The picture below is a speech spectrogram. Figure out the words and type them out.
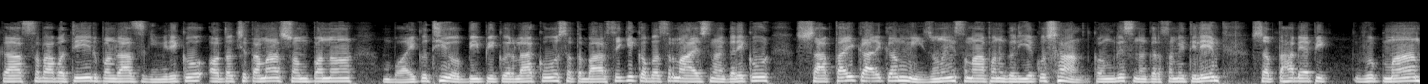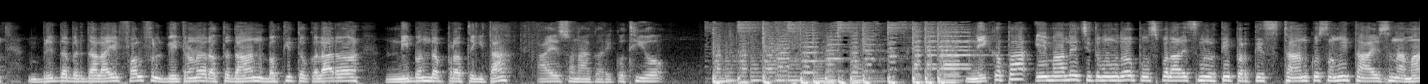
का सभापति रूपनराज घिमिरेको अध्यक्षतामा सम्पन्न भएको थियो। बीपी कोइरालाको शतवार्षिकीको अवसरमा आयोजना गरेको साप्ताहिक कार्यक्रम हिजो नै समापन गरिएको छ। कंग्रेस नगर समितिले सप्ताहव्यापी रूपमा वृद्ध वृद्धलाई फलफूल वितरण रक्तदान वक्तित्व कला र निबन्ध प्रतियोगिता आयोजना गरेको थियो। नेकपा एमाले चितवन र पुष्पलाल स्मृति प्रतिष्ठानको संयुक्त आयोजनामा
